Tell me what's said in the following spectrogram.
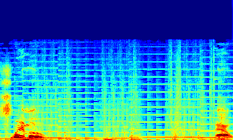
Slammo! Ow.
